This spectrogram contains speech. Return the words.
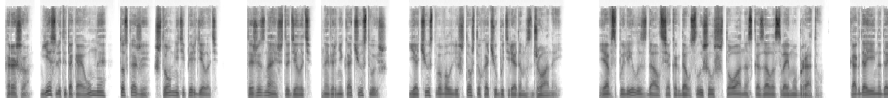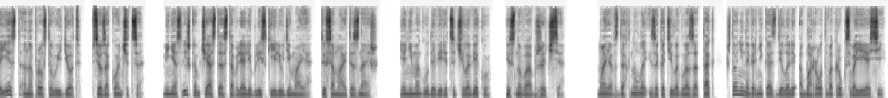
«Хорошо, если ты такая умная, то скажи, что мне теперь делать? Ты же знаешь, что делать. Наверняка чувствуешь. Я чувствовал лишь то, что хочу быть рядом с Джоанной. Я вспылил и сдался, когда услышал, что она сказала своему брату. Когда ей надоест, она просто уйдет, все закончится. Меня слишком часто оставляли близкие люди Майя. Ты сама это знаешь. Я не могу довериться человеку и снова обжечься. Майя вздохнула и закатила глаза так, что они наверняка сделали оборот вокруг своей оси.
